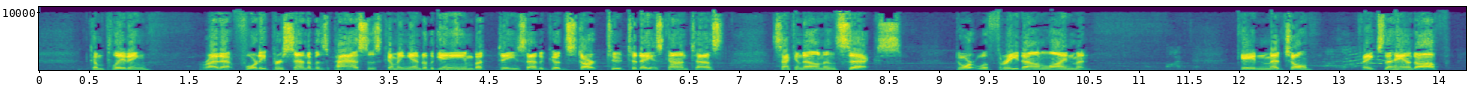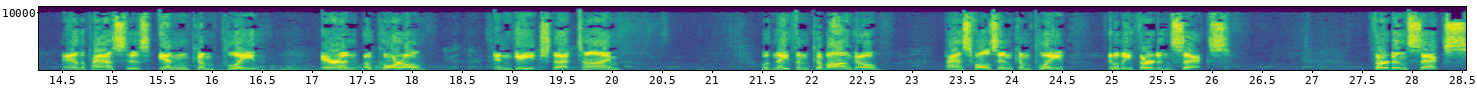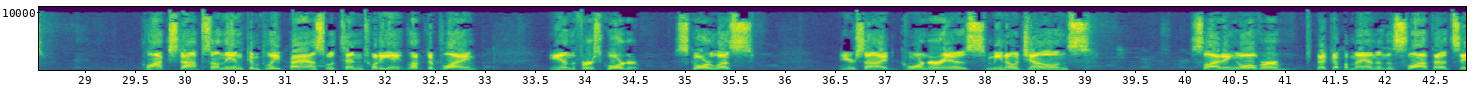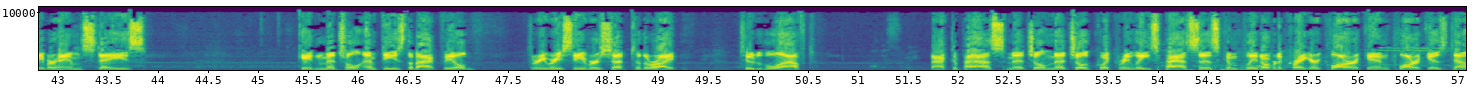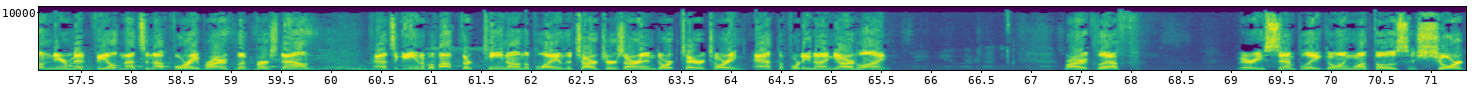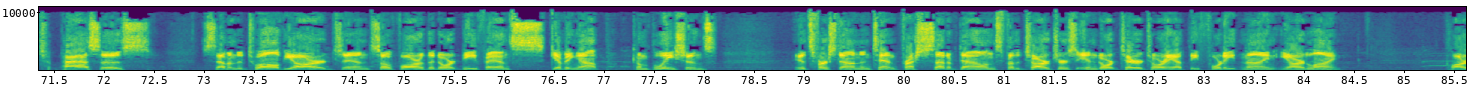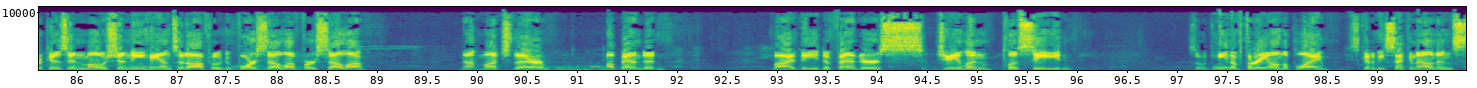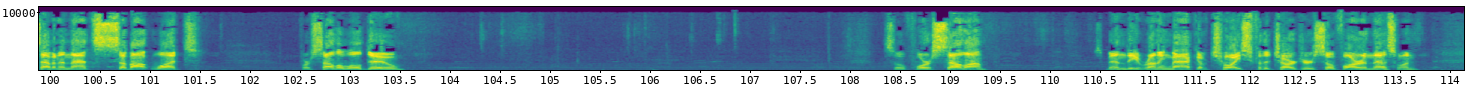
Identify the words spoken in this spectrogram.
completing right at 40% of his passes coming into the game, but he's had a good start to today's contest. Second down and six. Dordt with three down linemen. Caden Mitchell fakes the handoff, and the pass is incomplete. Aaron Okoro engaged that time with Nathan Kabongo. Pass falls incomplete. It'll be third and six. Third and six. Clock stops on the incomplete pass with 10:28 left to play in the first quarter. Scoreless. Near side corner is Mino Jones. Sliding over to pick up a man in the slot. That's Abraham Stays. Caden Mitchell empties the backfield. Three receivers set to the right, two to the left. Back to pass. Mitchell. Mitchell, quick release pass is complete over to Krager Clark, and Clark is down near midfield, and that's enough for a Briarcliff first down. That's a gain of about 13 on the play, and the Chargers are in Dordt territory at the 49 yard line. Briarcliff, very simply, going with those short passes, 7 to 12 yards, and so far the Dordt defense giving up completions. It's first down and 10. Fresh set of downs for the Chargers in Dordt territory at the 49 yard line. Clark is in motion. He hands it off to Forcella. Forcella, not much there. Upended by the defenders, Jalen Placide. So a gain of three on the play. It's going to be second down and seven, and that's about what Forcella will do. So Forcella has been the running back of choice for the Chargers so far in this one.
